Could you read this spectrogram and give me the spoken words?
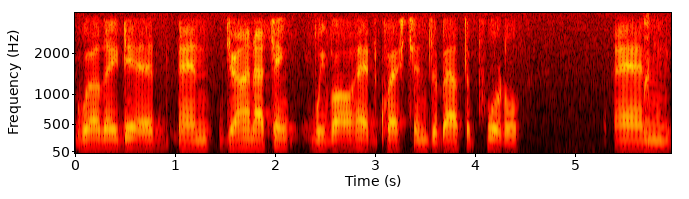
Well, they did, and John, I think we've all had questions about the portal, and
